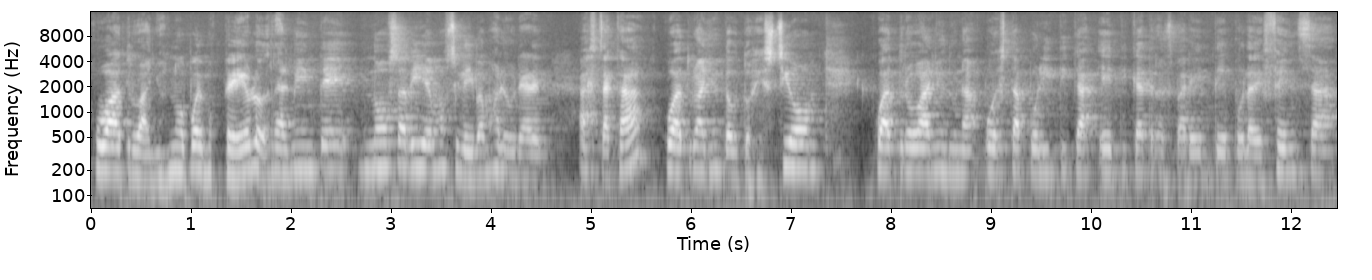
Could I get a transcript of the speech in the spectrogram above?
cuatro años, no podemos creerlo, realmente no sabíamos si le íbamos a lograr hasta acá, cuatro años de autogestión, cuatro años de una apuesta política, ética, transparente por la defensa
